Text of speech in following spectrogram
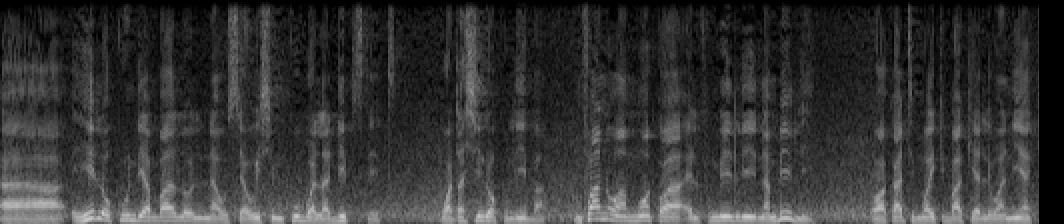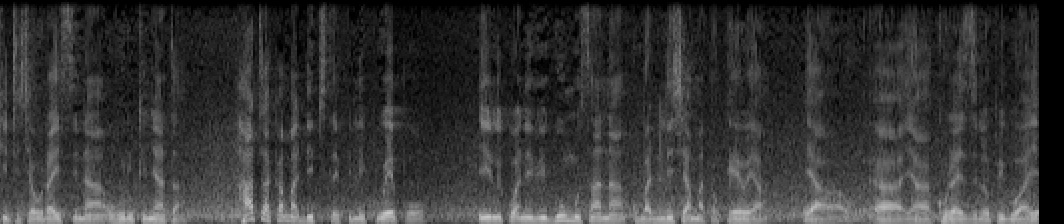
uh, hilo kundi ambalo lina ushawishi mkubwa la deep state watashindwa kuliba. Mfano wa mwaka wa elfu mbili na mbili wakati Mwai Kibaki aliwania kiti cha urais na Uhuru Kenyatta, hata kama deep state ilikuwepo, ilikuwa ni vigumu sana kubadilisha matokeo ya, ya, ya, ya kura zilizopigwa eh,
